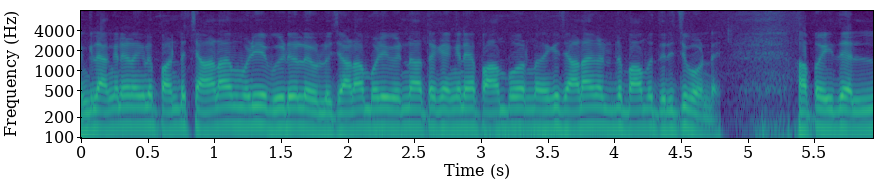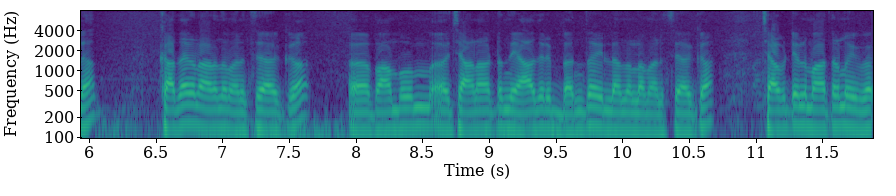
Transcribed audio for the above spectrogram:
എങ്കിൽ അങ്ങനെയാണെങ്കിൽ പണ്ട് ചാണകം വഴിയേ വീടുകളേ ഉള്ളൂ. ചാണകം വഴി വീടിനകത്തൊക്കെ എങ്ങനെയാണ് പാമ്പ് വരണമെങ്കിൽ ചാണകം കണ്ടിട്ട് പാമ്പ് തിരിച്ചു പോകണ്ടേ അപ്പോൾ ഇതെല്ലാം കഥകളാണെന്ന് മനസ്സിലാക്കുക. പാമ്പും ചാണകട്ടും യാതൊരു ബന്ധമില്ല എന്നുള്ള മനസ്സിലാക്കുക. ചവിട്ടിയിൽ മാത്രമേ ഇവ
